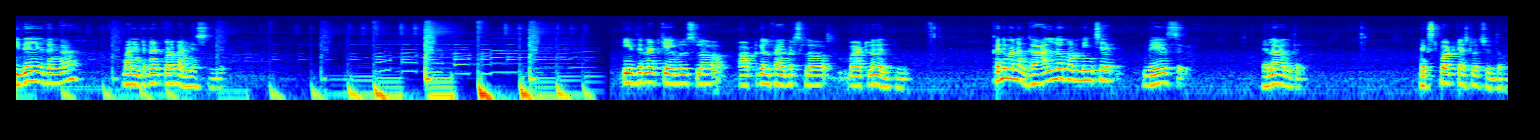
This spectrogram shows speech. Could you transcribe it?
ఇదే విధంగా మన ఇంటర్నెట్ కూడా పనిచేస్తుంది. ఈథర్నెట్ కేబుల్స్లో ఆప్టికల్ ఫైబర్స్లో వాటిలో వెళ్తుంది. కానీ మన గాల్లో పంపించే వేవ్స్ ఎలా వెళ్తాయి? నెక్స్ట్ పాడ్కాస్ట్లో చూద్దాం.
